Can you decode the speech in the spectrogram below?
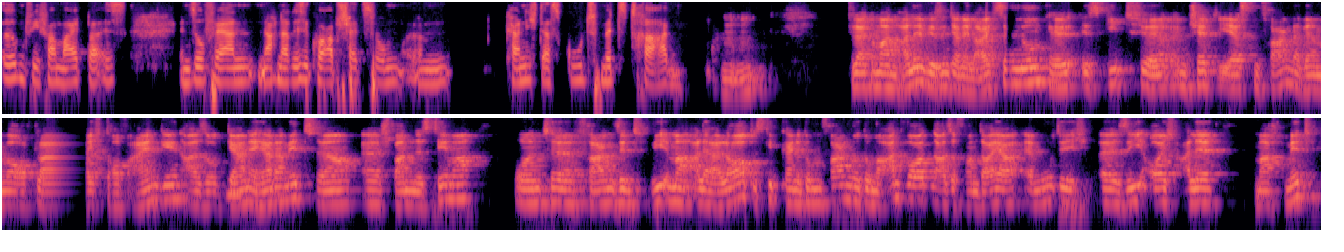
irgendwie vermeidbar ist. Insofern nach einer Risikoabschätzung ähm, kann ich das gut mittragen. Mhm. Vielleicht nochmal an alle, wir sind ja eine Live-Sendung. Es gibt im Chat die ersten Fragen, da werden wir auch gleich drauf eingehen. Also gerne her damit. Äh, spannendes Thema. Und äh, Fragen sind wie immer alle erlaubt. Es gibt keine dummen Fragen, nur dumme Antworten. Also von daher ermutige ich äh, Sie, euch alle, macht mit.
